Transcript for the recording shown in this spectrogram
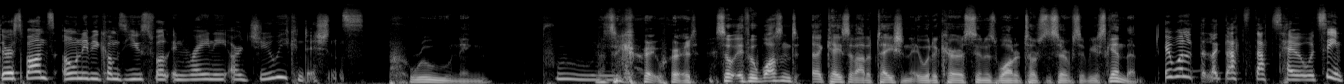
The response only becomes useful in rainy or dewy conditions. Pruning. Pruning. That's a great word. So if it wasn't a case of adaptation, it would occur as soon as water touched the surface of your skin then. It, well, well, like that's that's how it would seem.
